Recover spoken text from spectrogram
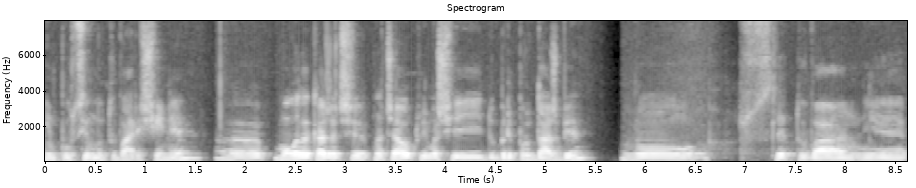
импулсивно това решение. А, мога да кажа, че в началото имаше и добри продажби, но след това ние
